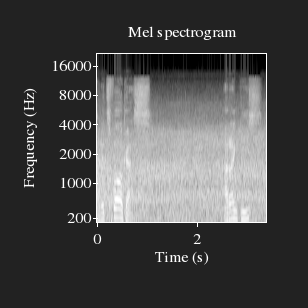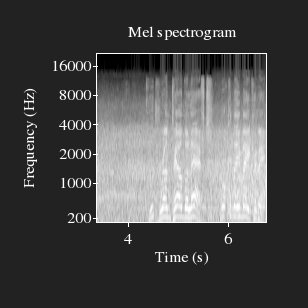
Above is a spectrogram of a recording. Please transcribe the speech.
And it's Vargas. Aranguiz. Good run down the left. What can they make of it?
